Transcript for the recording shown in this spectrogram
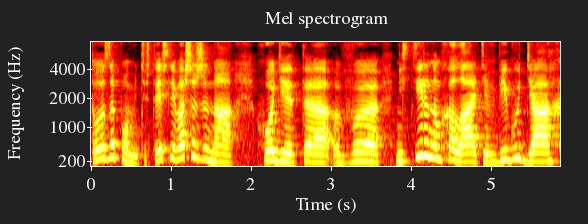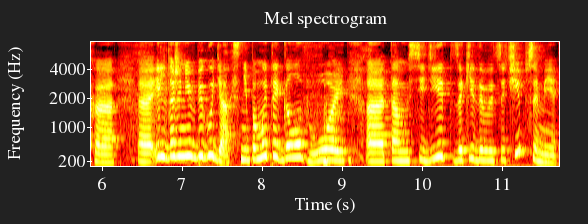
то запомните, что если ваша жена ходит э, в нестиранном халате, в бегудях, э, э, или даже не в бегудях, с непомытой головой, там сидит, закидывается чипсами,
